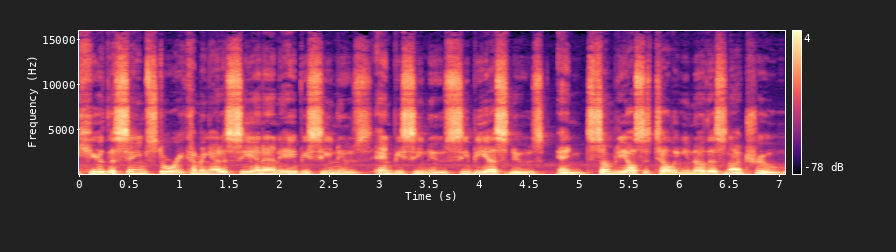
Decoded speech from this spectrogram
hear the same story coming out of CNN, ABC News, NBC News, CBS News, and somebody else is telling you, no, that's not true,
